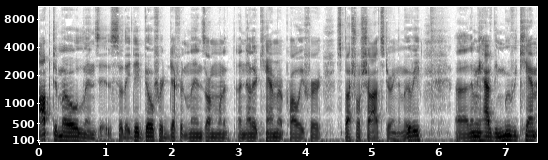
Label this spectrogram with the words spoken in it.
Optimo lenses. So they did go for a different lens on one another camera, probably for special shots during the movie. Uh, then we have the Movie Cam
